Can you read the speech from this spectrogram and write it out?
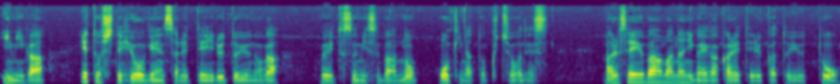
意味が絵として表現されているというのがウェイト・スミス版の大きな特徴です。マルセイユ版は何が描かれているかというと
